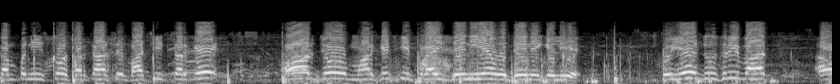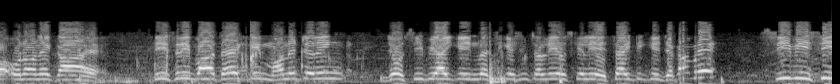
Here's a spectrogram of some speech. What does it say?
کمپنیز کو سرکار سے بات چیت کر کے، اور جو مارکیٹ کی پرائز دینی ہے وہ دینے کے لیے۔ تو یہ دوسری بات انہوں نے کہا ہے۔ تیسری بات ہے کہ مانیٹرنگ جو سی بی آئی کی انویسٹیگیشن چل رہی ہے، اس کے لیے ایس آئی ٹی کی جگہ میں سی بی سی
